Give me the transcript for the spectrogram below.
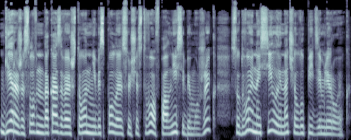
Гера же, словно доказывая, что он не бесполое существо, вполне себе мужик, с удвоенной силой начал лупить землероек.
